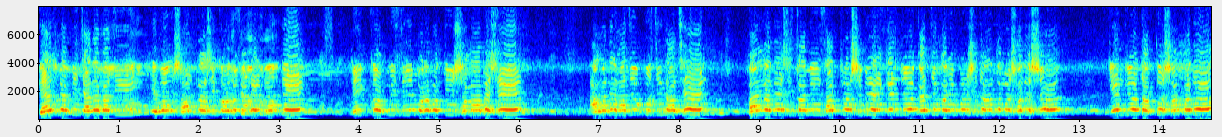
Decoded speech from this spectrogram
দেশব্যাপী চাঁদাবাজি এবং সন্ত্রাসী কর্মকাণ্ডের বিরুদ্ধে বিক্ষোভ মিছিল পরবর্তী সমাবেশে আমাদের মাঝে উপস্থিত আছেন বাংলাদেশ ইসলামী ছাত্র শিবিরের কেন্দ্রীয় কার্যকরী পরিষদের অন্যতম সদস্য, কেন্দ্রীয় দপ্তর সম্পাদক,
